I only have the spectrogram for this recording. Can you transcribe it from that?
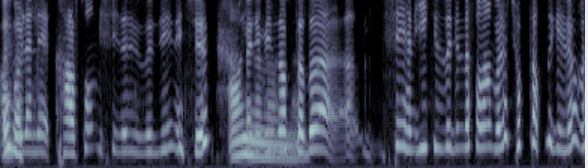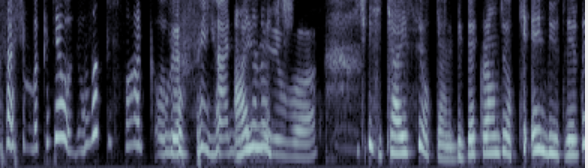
Ama böyle Evet, hani karton bir şeyler izlediğin için hani aynen bir öyle. noktada şey hani ilk izlediğinde falan böyle çok tatlı geliyor. Mesela şimdi bakınca what the fuck oluyorsun yani Aynen öyle. Hiç, bu? hiçbir hikayesi yok yani. Bir background'u yok ki en büyükleri de.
